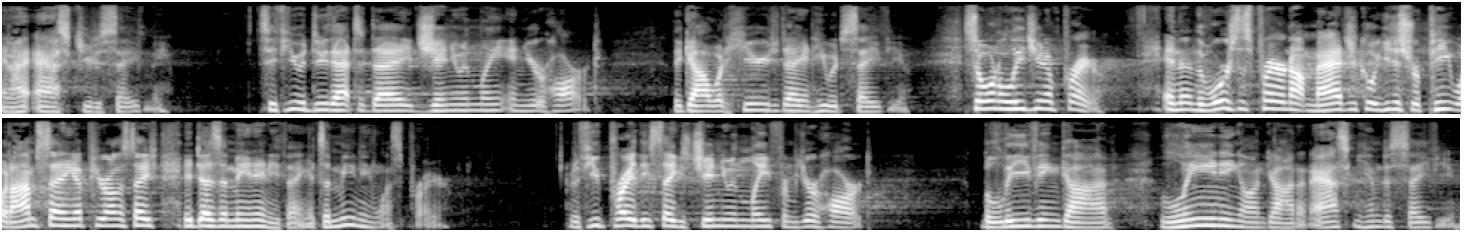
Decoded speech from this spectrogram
and I ask you to save me. See, if you would do that today, genuinely in your heart, that God would hear you today and He would save you. So I want to lead you in a prayer. And then the words of this prayer are not magical. You just repeat what I'm saying up here on the stage. It doesn't mean anything, it's a meaningless prayer. But if you pray these things genuinely from your heart, believing God, leaning on God, and asking Him to save you,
